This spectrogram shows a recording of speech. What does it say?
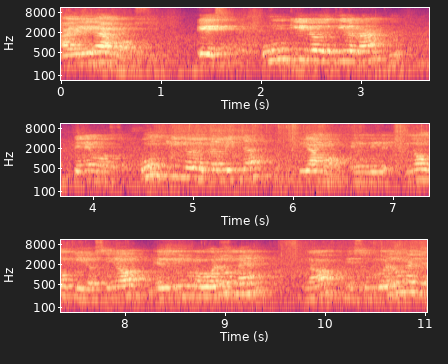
Agregamos, es un kilo de tierra, tenemos un kilo de perlita, digamos, en- no un kilo, sino el mismo volumen, ¿no? Es un volumen de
